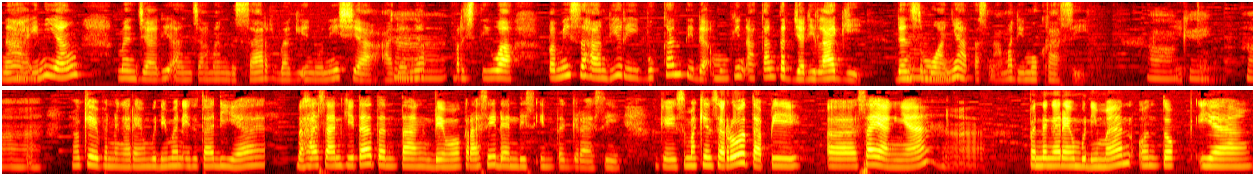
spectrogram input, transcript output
Nah, Hmm. ini yang menjadi ancaman besar bagi Indonesia adanya Ah. peristiwa pemisahan diri bukan tidak mungkin akan terjadi lagi dan Hmm. semuanya atas nama demokrasi. Oke. Gitu. Ha-ha. Oke, pendengar yang budiman itu tadi ya bahasan kita tentang demokrasi dan disintegrasi. Oke, semakin seru tapi eh, sayangnya eh, pendengar yang budiman untuk yang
